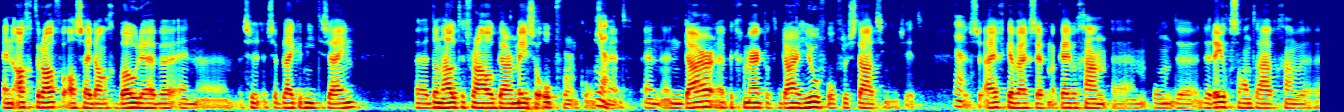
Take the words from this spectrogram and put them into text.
En achteraf, als zij dan geboden hebben en ze, ze blijken het niet te zijn, uh, dan houdt het verhaal ook daar meestal op voor een consument. Ja. En, en daar heb ik gemerkt dat er daar heel veel frustratie in zit. Ja. Dus eigenlijk hebben wij gezegd van oké, okay, we gaan um, om de, de regels te handhaven, gaan we uh,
